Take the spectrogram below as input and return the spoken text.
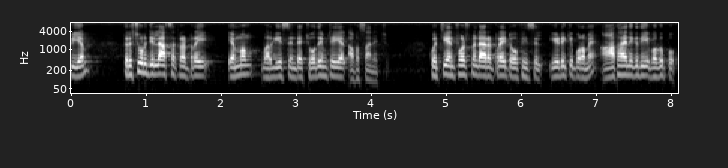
പി എം തൃശൂർ ജില്ലാ സെക്രട്ടറി എം എം വർഗീസിന്റെ ചോദ്യം ചെയ്യൽ അവസാനിച്ചു. കൊച്ചി എൻഫോഴ്സ്മെന്റ് ഡയറക്ടറേറ്റ് ഓഫീസിൽ ഇ ഡിക്ക് പുറമെ ആദായനികുതി വകുപ്പും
